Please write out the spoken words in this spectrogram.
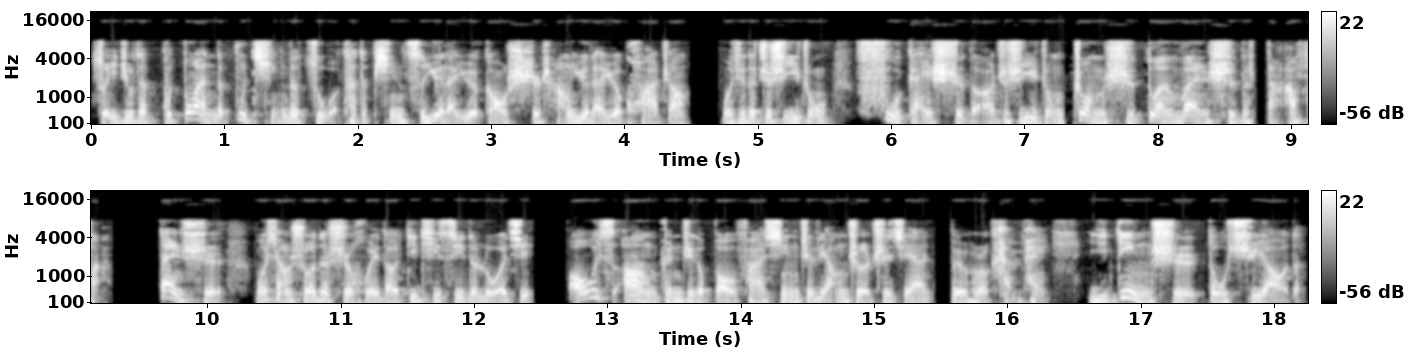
所以就在不断的、不停的做，它的频次越来越高，时长越来越夸张。我觉得这是一种覆盖式的啊，这是一种壮士断腕式的打法。但是我想说的是，回到 DTC 的逻辑，always on 跟这个爆发性这两者之间，比如说 campaign，一定是都需要的。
